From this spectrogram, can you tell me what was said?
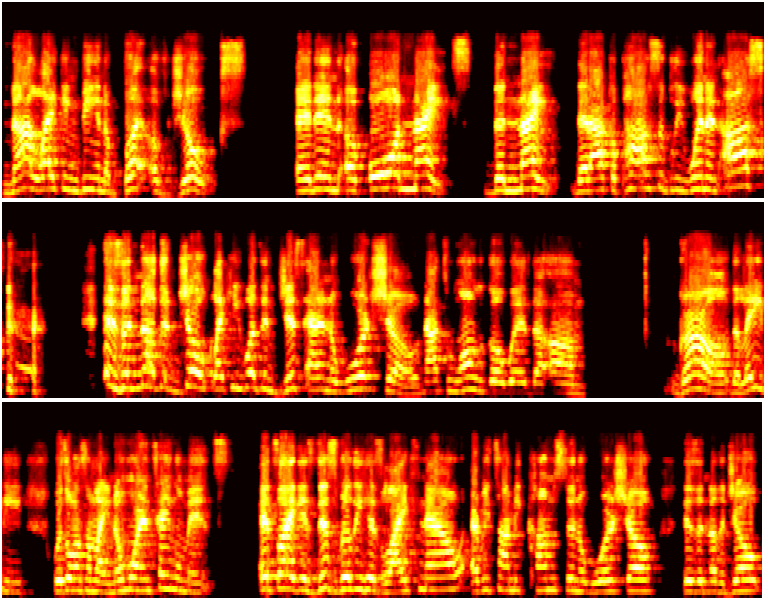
not liking being a butt of jokes And then of all nights, the night that I could possibly win an Oscar is another joke. Like he wasn't just at an award show not too long ago where the um girl, the lady, was on some like no more entanglements. It's like, is this really his life now? Every time he comes to an award show, there's another joke,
